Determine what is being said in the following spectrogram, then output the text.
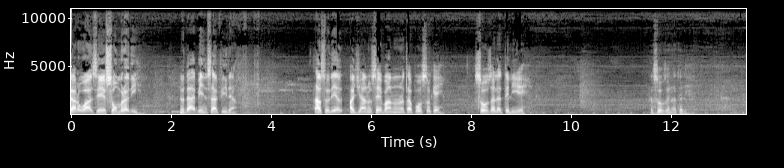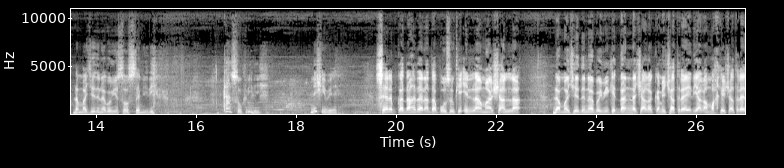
دروازې څومره دي نو دا بې انصافي ده تاسو د اجانو صاحبانو نه تاسو کې سوزله تلیه څو ځنه ته دي د مسجد نبوي څو ستنې دي دا څوک ویلی شي نشي ویلی صرف که دا درنه تپوس وکړي الا ماشاءالله د مسجد نبوي کې دننه چې هغه کمې چترۍ دي هغه مخکې چترۍ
